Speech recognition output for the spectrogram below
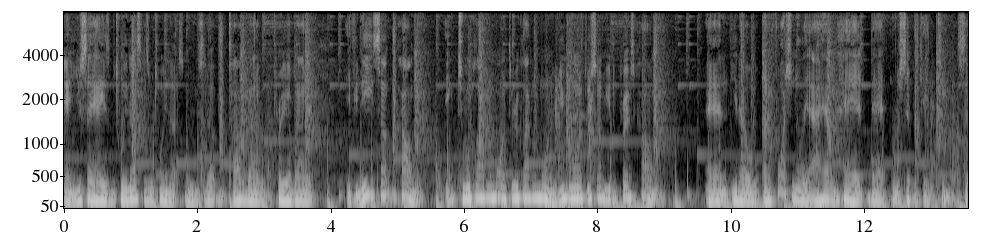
and you say, "Hey, it's between us," it's between us. We can sit up, talk about it, pray about it. If you need something, call me. At Two o'clock in the morning, three o'clock in the morning. If you're going through something, you're depressed, call me. And you know, unfortunately, I haven't had that reciprocated to me, so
